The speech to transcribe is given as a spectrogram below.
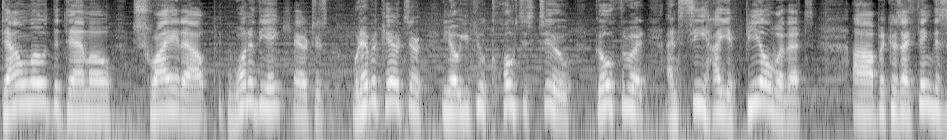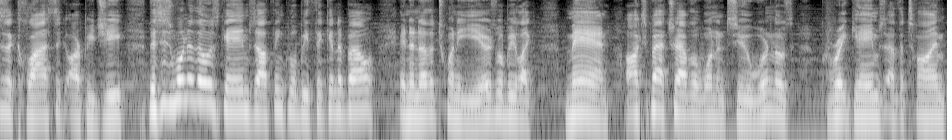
download the demo, try it out, pick one of the eight characters, whatever character you know you feel closest to, go through it and see how you feel with it. Uh, because I think this is a classic RPG. This is one of those games I think we'll be thinking about in another 20 years. We'll be like, man, Octopath Traveler 1 and 2 were those great games at the time.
